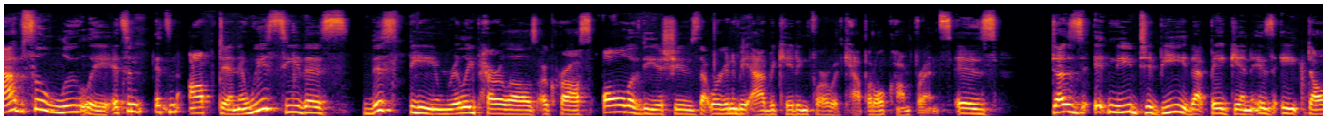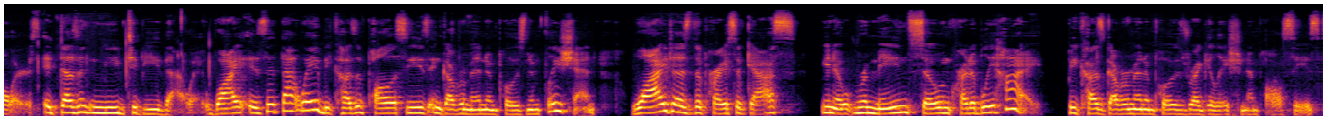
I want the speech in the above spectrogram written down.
Absolutely. It's an it's an opt-in and we see this this theme really parallels across all of the issues that we're going to be advocating for with Capitol Conference is does it need to be that bacon is $8? It doesn't need to be that way. Why is it that way? Because of policies and government imposed inflation. Why does the price of gas, you know, remain so incredibly high? Because government imposed regulation and policies.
